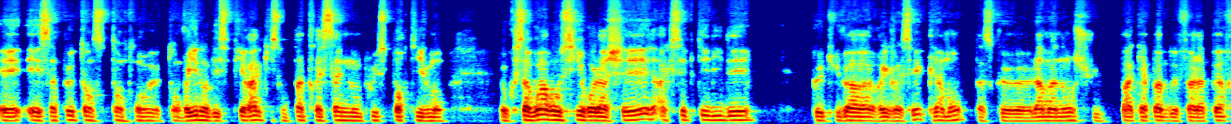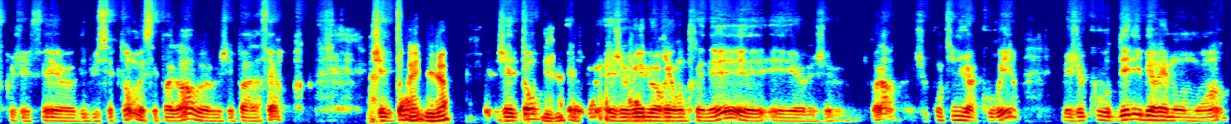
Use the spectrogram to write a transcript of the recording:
et, ça peut t'envoyer dans des spirales qui sont pas très saines non plus sportivement. Donc savoir aussi relâcher, accepter l'idée que tu vas régresser, clairement, parce que là maintenant, je suis pas capable de faire la perf que j'ai fait euh, début septembre, mais c'est pas grave, euh, j'ai pas à la faire. j'ai le temps. déjà j'ai le temps et, je vais me réentraîner et, euh, je, voilà, je continue à courir, mais je cours délibérément moins.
